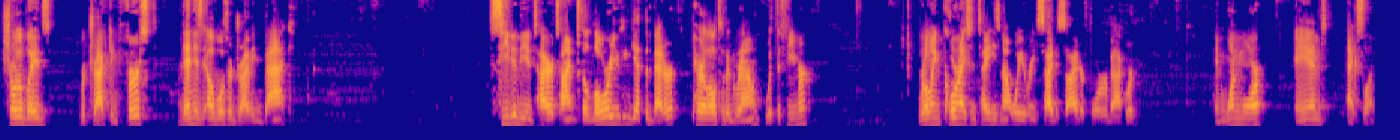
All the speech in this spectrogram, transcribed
shoulder blades retracting first, then his elbows are driving back. Seated the entire time. The lower you can get, the better, parallel to the ground with the femur. Rowing core nice and tight. He's not wavering side to side or forward or backward. And one more, and excellent.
